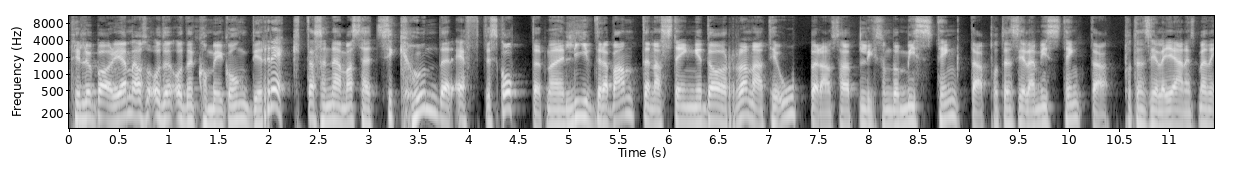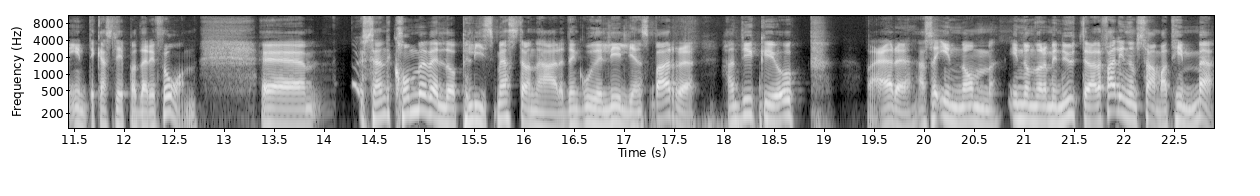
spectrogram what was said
Till att börja med, alltså, och den, och den kommer igång direkt, alltså närmast här sekunder efter skottet, när livdrabanterna stänger dörrarna till operan så att liksom de misstänkta, potentiella misstänkta, potentiella gärningsmännen inte kan slippa därifrån. Eh, sen kommer väl då polismästaren här, den gode Liljensparre, han dyker ju upp vad är det, alltså inom, inom några minuter, i alla fall inom samma timme.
